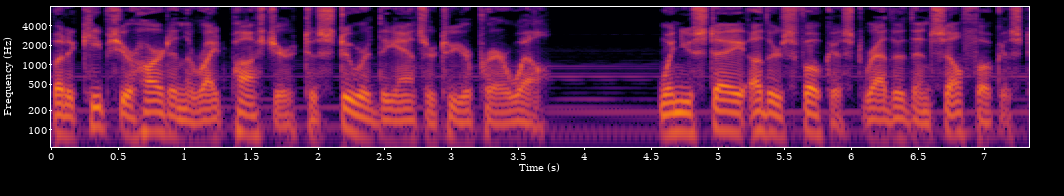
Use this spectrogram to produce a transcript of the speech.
but it keeps your heart in the right posture to steward the answer to your prayer well. When you stay others focused rather than self focused,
